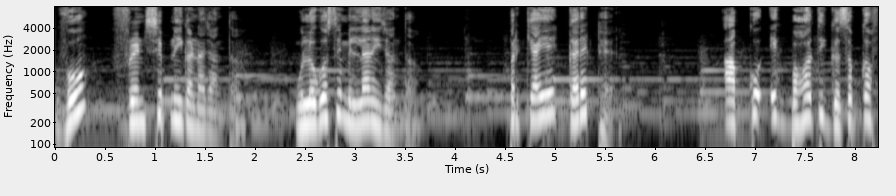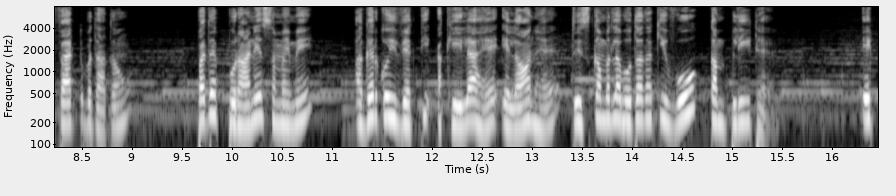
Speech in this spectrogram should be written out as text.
वो फ्रेंडशिप नहीं करना जानता। वो लोगों से मिलना नहीं जानता। पर क्या ये करेक्ट है? आपको एक बहुत ही गजब का फैक्ट बताता हूँ। पता है, पुराने समय में अगर कोई व्यक्ति अकेला है एलॉन है तो इसका मतलब होता था कि वो कंप्लीट है। एक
